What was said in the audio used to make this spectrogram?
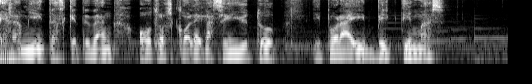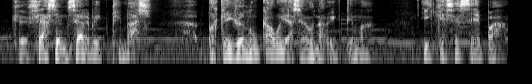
herramientas que te dan otros colegas en YouTube y por ahí víctimas que se hacen ser víctimas, porque yo nunca voy a ser una víctima y que se sepa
